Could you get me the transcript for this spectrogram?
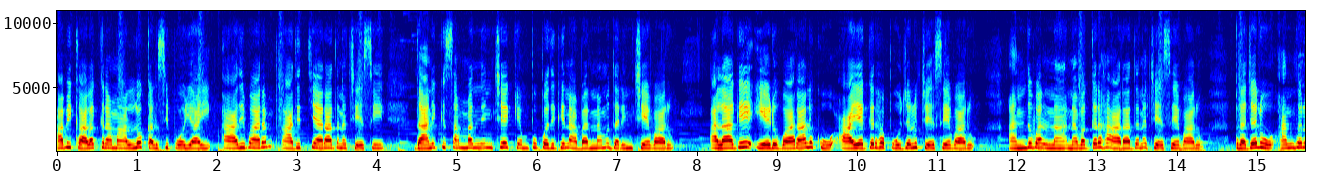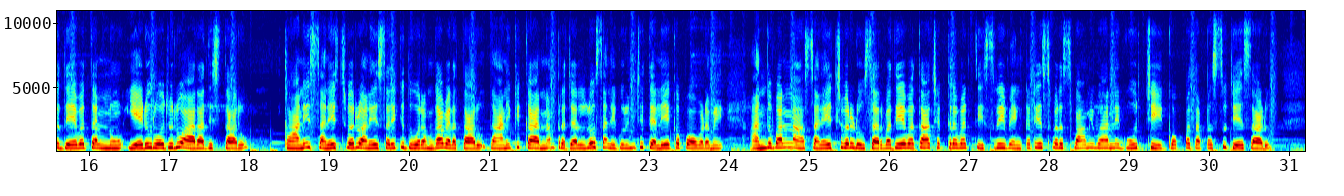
అవి కాలక్రమాల్లో కలిసిపోయాయి. ఆదివారం ఆదిత్యారాధన చేసి దానికి సంబంధించే కెంపు పొదిగిన అభరణము ధరించేవారు. అలాగే ఏడు వారాలకు ఆయగ్రహ పూజలు చేసేవారు. అందువలన నవగ్రహ ఆరాధన చేసేవారు. ప్రజలు అందరు దేవతలను ఏడు రోజులు ఆరాధిస్తారు. కానీ శనీశ్వరుడు అనేసరికి దూరంగా వెళతారు. దానికి కారణం ప్రజల్లో శని గురించి తెలియకపోవడమే. అందువలన శనేశ్వరుడు సర్వదేవతా చక్రవర్తి శ్రీ వెంకటేశ్వర స్వామి వారిని గూర్చి గొప్ప తపస్సు చేశాడు.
